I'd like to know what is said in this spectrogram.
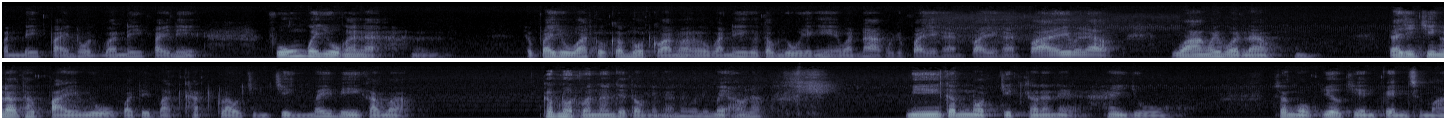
วันนี้ไปโน่นวันนี้ไปนี่ ฟุ้งไปอยู่งั้นแหละจะไปอยู่วัดก็กำหนดก่อนว่าเออวันนี้ก็ต้องอยู่อย่างนี้ วันหน้ากูจะไปอย่างนั้นไปอย่างนั้นไปไปแล้ว วางไว้หมดแล้วแต่จริง ๆ แล้วถ้าไปอยู่ปฏิบัติขัดเกลาจริง ๆ ไม่มีคำว่า กำหนดวันนั้นจะต้องอย่างนั้นแล้ววันนี้ไม่เอาแล้ว มีกำหนดจิตเท่านั้นเนี่ยให้อยู่สงบเยือกเย็นเป็นสมา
